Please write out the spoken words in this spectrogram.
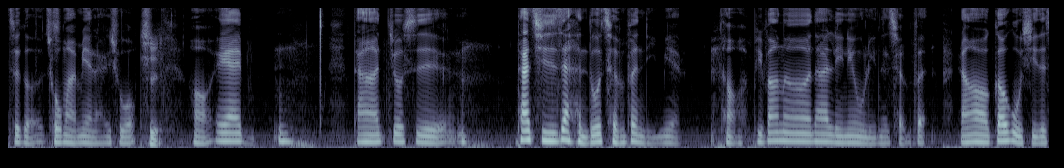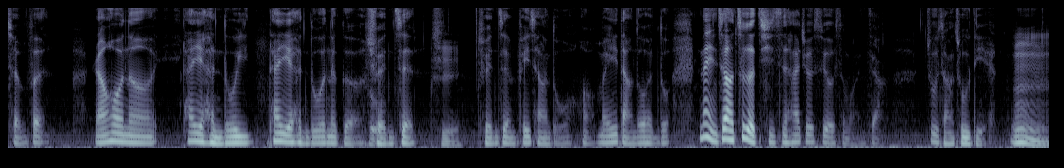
这个筹码面来说，是，哦，AI，嗯，它就是它其实在很多成分里面，好，比方呢，它零零五零的成分，然后高股息的成分，然后呢，它也很多，它也很多那个权证，是权证非常多，哈，每一档都很多。那你知道这个其实它就是有什么这样？助涨助跌，嗯，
